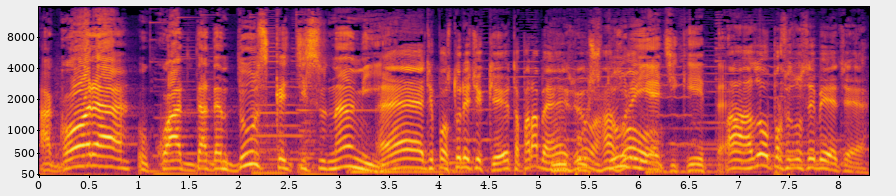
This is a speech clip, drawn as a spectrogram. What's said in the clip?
Agora, o quadro da Dandusca de Tsunami. É, de postura e etiqueta, parabéns, viu? Postura Arrasou. e etiqueta. Arrasou, professor Cibite.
